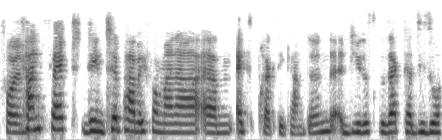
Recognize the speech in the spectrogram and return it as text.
voll. Fun Fact, den Tipp habe ich von meiner ähm, Ex-Praktikantin, die das gesagt hat. Sie so,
